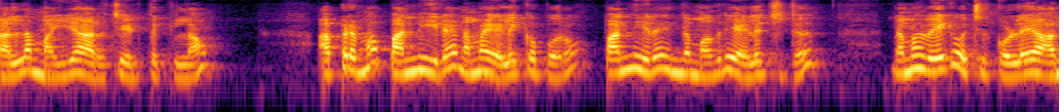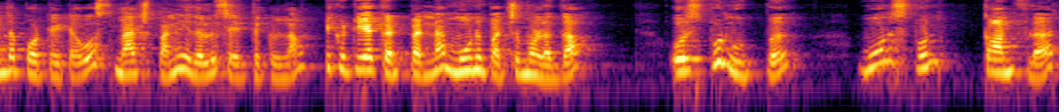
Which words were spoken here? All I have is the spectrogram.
நல்லா மையா அரைச்சி எடுத்துக்கலாம். அப்புறமா பன்னீரை நம்ம இழைக்க போகிறோம் பன்னீரை இந்த மாதிரி இழைச்சிட்டு நம்ம வேக வச்சிருக்கோம் இல்லையா? அந்த பொட்டேட்டோவை ஸ்மாஷ் பண்ணி இதெல்லாம் சேர்த்துக்கலாம். குட்டியாக கட் பண்ண மூணு பச்சை மிளகா ஒரு ஸ்பூன் உப்பு மூணு ஸ்பூன் கார்ன்ஃப்ளவர்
